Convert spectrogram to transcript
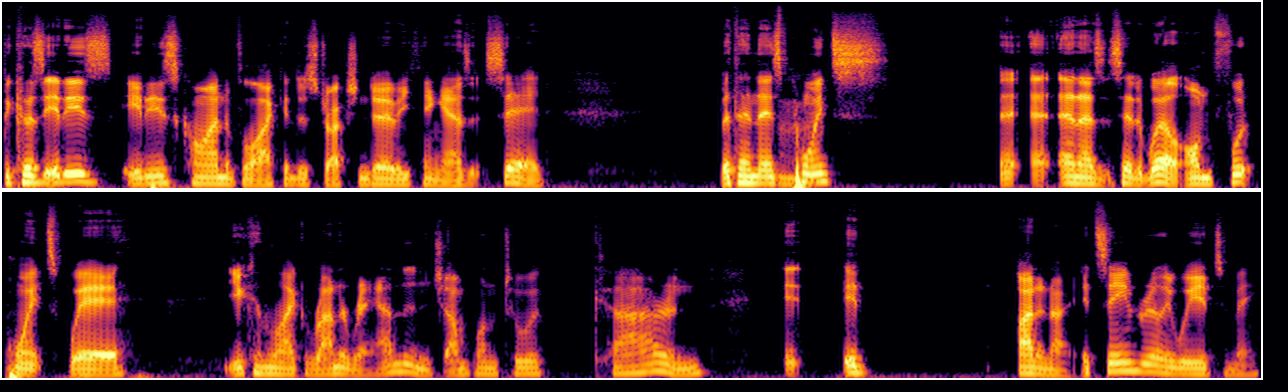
because it is it is kind of like a destruction derby thing, as it said. But then there's Mm. points and as it said, well, on foot points where you can like run around and jump onto a car, and it it I don't know, it seemed really weird to me.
